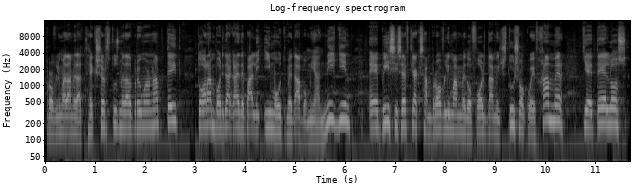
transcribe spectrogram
προβλήματα με τα textures τους μετά το προηγούμενο update. Τώρα μπορείτε να κάνετε πάλι emote μετά από μια νίκη. Επίσης έφτιαξαν πρόβλημα με το fall damage του Shockwave Hammer και τέλος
